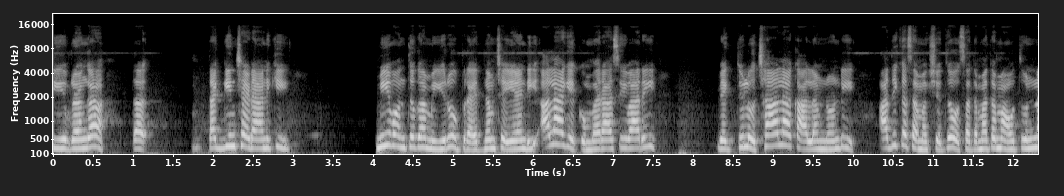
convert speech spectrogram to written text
తీవ్రంగా త తగ్గించడానికి మీ వంతుగా మీరు ప్రయత్నం చేయండి. అలాగే కుంభరాశి వారి వ్యక్తులు చాలా కాలం నుండి అధిక సమస్యతో సతమతం అవుతున్న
